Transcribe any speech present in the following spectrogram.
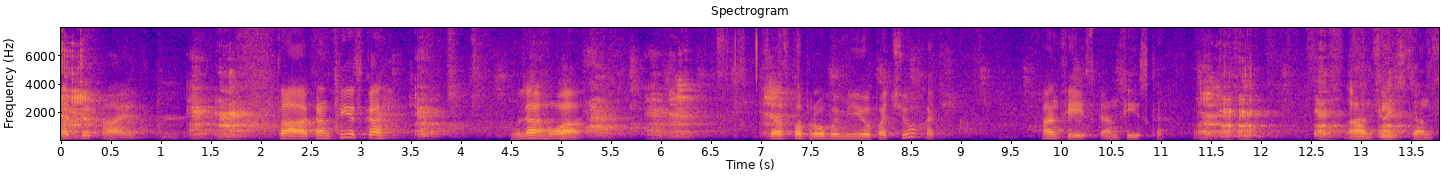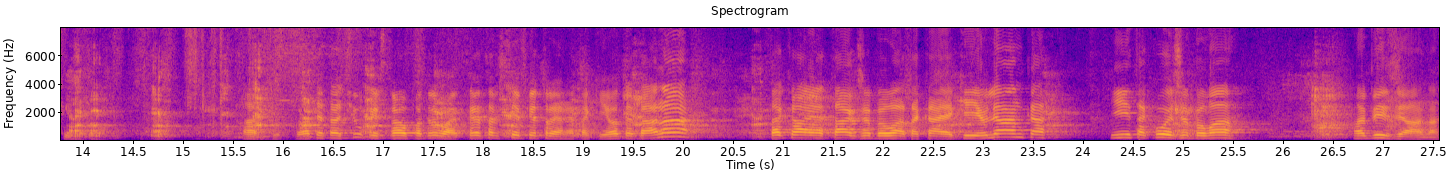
Отдыхает. Так, конфиска вляглась. Сейчас попробуем ее почухать. Анфиска, Анфиска. Анфиска, Анфиска. Анфиска. Вот это чухаешь, сразу подрывает. Это все Петрены такие. Вот это она такая, также была такая киевлянка. И такой же была обезьяна.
